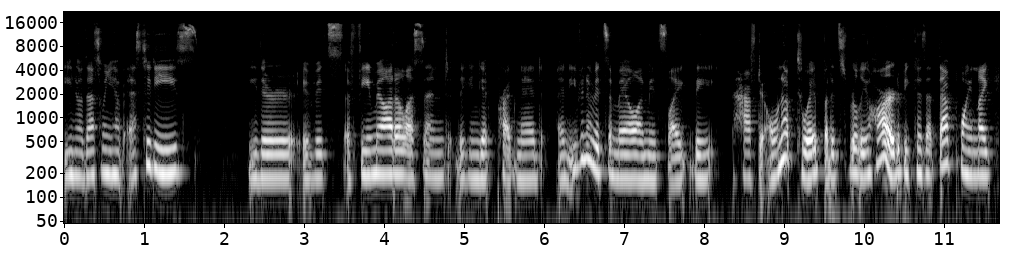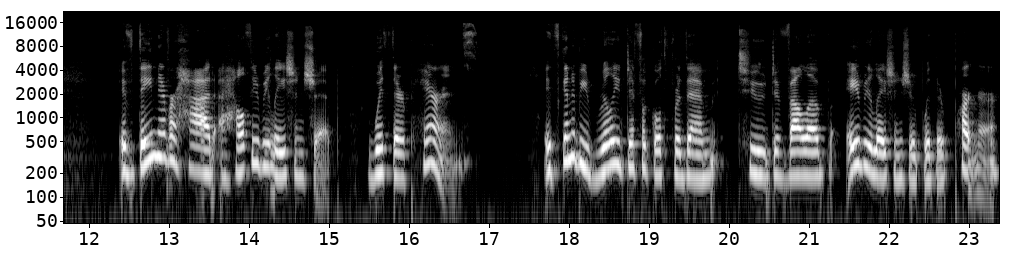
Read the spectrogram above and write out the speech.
you know, that's when you have STDs. Either if it's a female adolescent, they can get pregnant. And even if it's a male, I mean, it's like they have to own up to it, but it's really hard because at that point, like, if they never had a healthy relationship with their parents, it's going to be really difficult for them to develop a relationship with their partner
